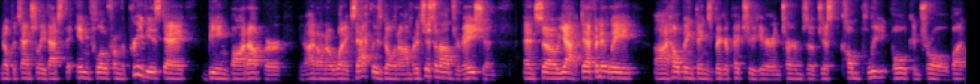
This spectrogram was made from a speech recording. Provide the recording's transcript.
you know potentially that's the inflow from the previous day being bought up, or you know I don't know what exactly is going on, but it's just an observation. And so yeah, definitely uh, helping things bigger picture here in terms of just complete bull control. But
